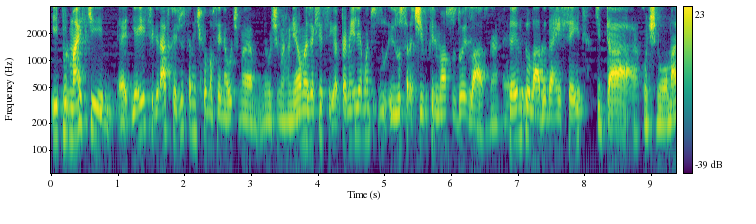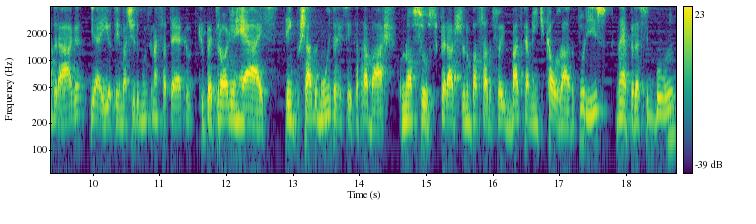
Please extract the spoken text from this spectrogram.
E por mais que, é, e aí esse gráfico é justamente o que eu mostrei na última, na última reunião, mas é que, assim, para mim ele é muito ilustrativo que ele mostra os dois lados, né? Tanto o lado da receita, que tá, continua uma draga, e aí eu tenho batido muito nessa tecla que o petróleo em reais tem puxado muito a receita para baixo. O nosso superávit do ano passado foi basicamente causado por isso, né? Por esse boom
